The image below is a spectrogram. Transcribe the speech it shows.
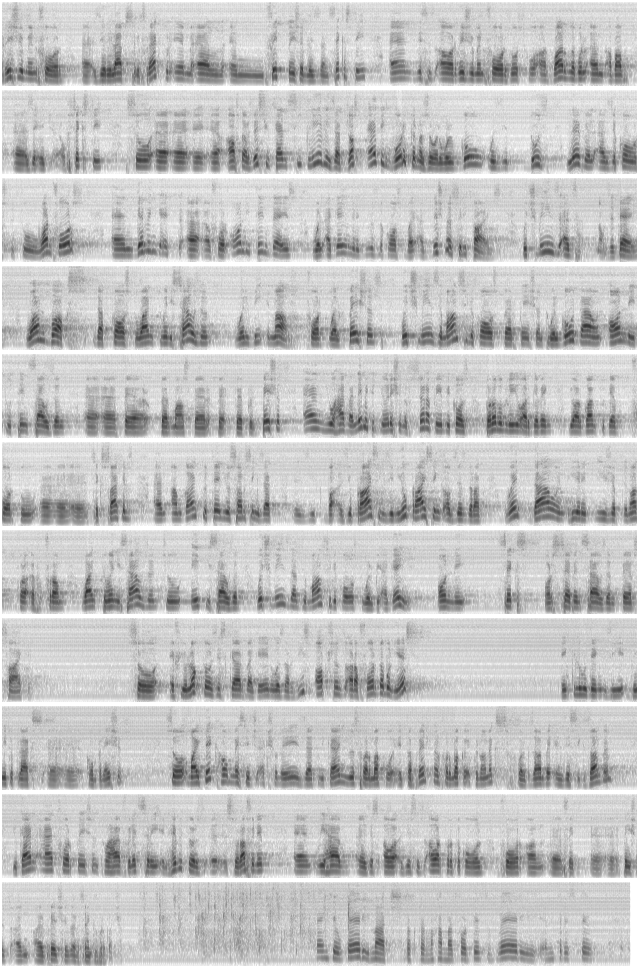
regimen for the relapsed refractory AML in fit patients less than 60 and this is our regimen for those who are vulnerable and above uh, the age of 60. So uh, uh, uh, after this, you can see clearly that just adding voriconazole will go with the dose level and the cost to one-fourth, and giving it uh, for only 10 days will again reduce the cost by additional three times, which means as on the day, one box that cost 120,000 will be enough for 12 patients, which means the monthly cost per patient will go down only to 10,000 uh, uh, per, per month per, per, per, patient and you have a limited duration of therapy because probably you are giving you are going to give four to uh, uh, six cycles and i'm going to tell you something that the, the, pricing the new pricing of this drug went down here in egypt not uh, from 120,000 to 80,000 which means that the monthly cost will be again only six or 7,000 per cycle. So if you look towards this curve again, whether these options are affordable, yes, including the venetoclax uh, uh, combination. So my take-home message actually is that we can use pharmaco interventional pharmacoeconomics, for example, in this example. You can add for patients who have FLT3 inhibitors, uh, sorafenib, and we have uh, this, our, this is our protocol for unfit uh, uh, patients. And I'll finish here and thank you very much. Thank you very much, Dr. Mohamed, for this very interesting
